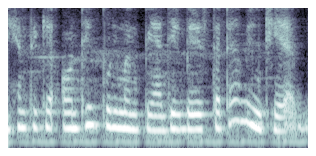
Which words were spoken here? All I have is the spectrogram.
এখান থেকে অর্ধেক পরিমাণ পেঁয়াজের বেরেস্তাটা আমি উঠিয়ে রাখব।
